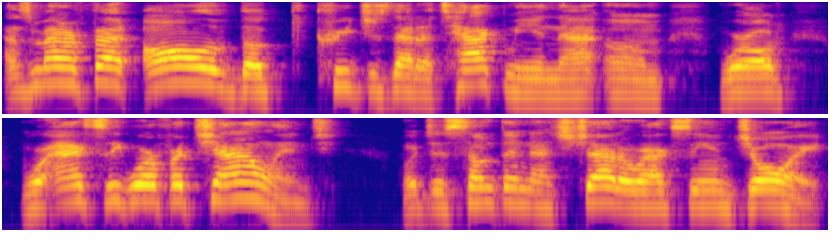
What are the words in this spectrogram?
as a matter of fact, all of the creatures that attacked me in that um world were actually worth a challenge, which is something that Shadow actually enjoyed,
